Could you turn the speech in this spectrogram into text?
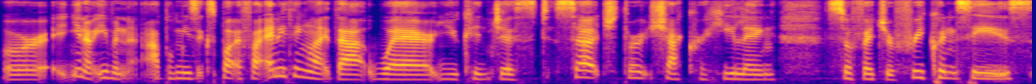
or, you know, even Apple Music, Spotify, anything like that, where you can just search throat chakra healing, solfeggio frequencies.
